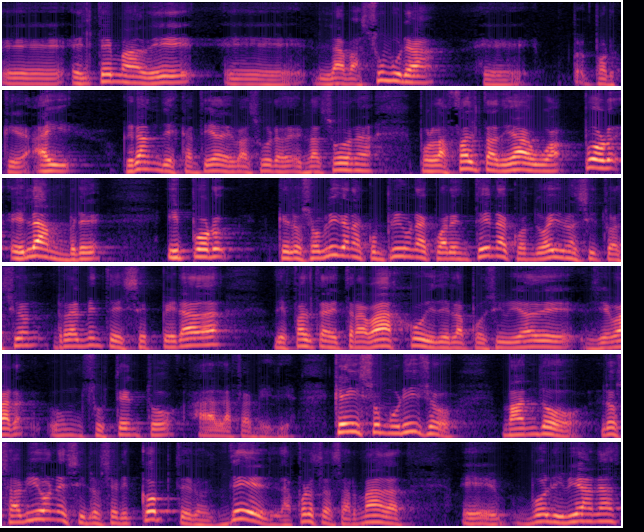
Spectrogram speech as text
eh, el tema de la basura, porque hay grandes cantidades de basura en la zona, por la falta de agua, por el hambre y por que los obligan a cumplir una cuarentena cuando hay una situación realmente desesperada de falta de trabajo y de la posibilidad de llevar un sustento a la familia. ¿Qué hizo Murillo? Mandó los aviones y los helicópteros de las Fuerzas Armadas eh, bolivianas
